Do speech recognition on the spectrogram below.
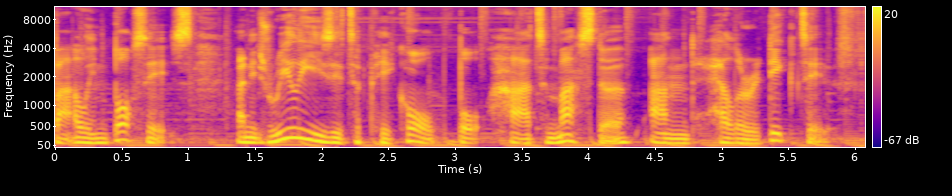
battling bosses, and it's really easy to pick up but hard to master and hella addictive.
